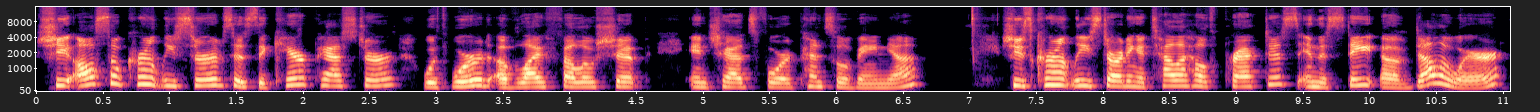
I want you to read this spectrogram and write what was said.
She also currently serves as the care pastor with Word of Life Fellowship in Chadds Pennsylvania. She's currently starting a telehealth practice in the state of Delaware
